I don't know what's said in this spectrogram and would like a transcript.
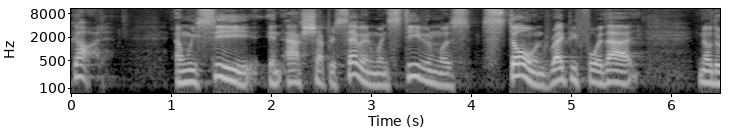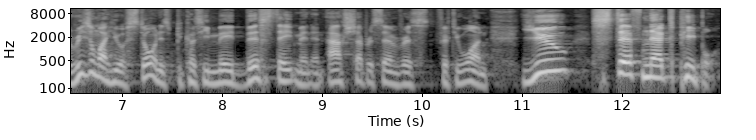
God. And we see in Acts chapter 7 when Stephen was stoned, right before that, you know, the reason why he was stoned is because he made this statement in Acts chapter 7, verse 51 You stiff necked people,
